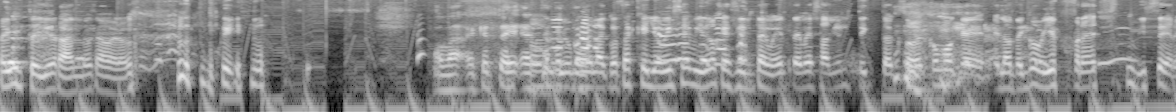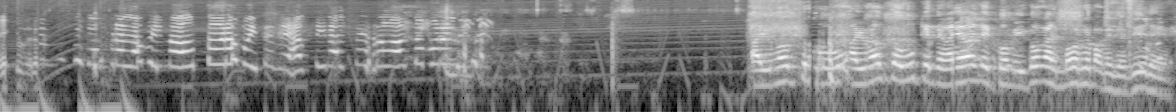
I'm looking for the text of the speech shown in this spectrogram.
Ay, estoy llorando, cabrón. No puedo. Vamos, Es que este, este Yo, pero la cosa es que yo vi ese video recientemente, me salió en TikTok, so es como que lo tengo bien fresh en mi cerebro. Te compran la firma de autógrafo y te dejan tirarte rodando por el hay un autobús, hay un autobús que te va a llevar de Comic Con al morro para que te tire.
